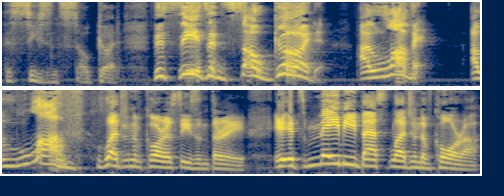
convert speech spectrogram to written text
This season's so good. This season's so good. I love it. I love Legend of Korra season 3. It's maybe best Legend of Korra.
